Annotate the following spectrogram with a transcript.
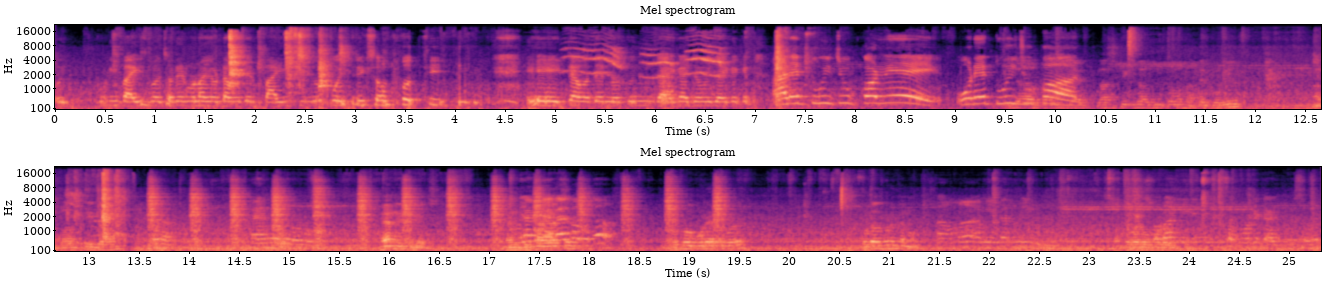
ওই কুড়ি বাইশ বছরের মনে হয় ওটা ওদের বাড়ি ছিল পৈতৃক সম্পত্তি। এইটা ওদের নতুন জায়গা জমি জায়গা কেন- আরে তুই চুপ কর রে! ওরে তুই চুপ কর! প্লাস্টিক দাও দুটো হাতে করি আর বালতি দাও। হ্যাঁ, বলো। না, ঠিক আছে ফ্যান কোথায় আছে? বলো তো। কোথাও করে একেবারে কোথাও করে কেন? আমি এটা সবার নিজে নিজে সাপোর্টে কাজ করে সবাই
